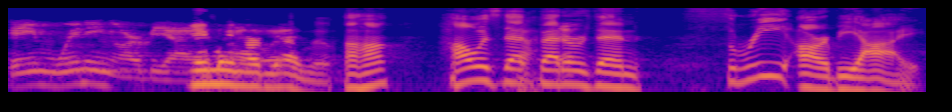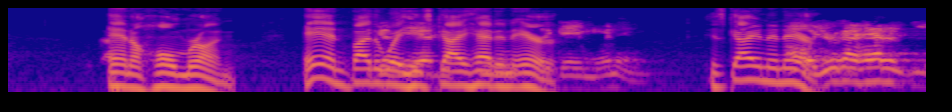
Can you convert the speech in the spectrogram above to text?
game winning RBI. Game winning by the way. RBI, Lou. Uh huh. How is that Yeah. better than three RBI and a home run? And by the Because way, he his the guy had an error. Game winning. His guy had an Oh, error. your guy had a,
